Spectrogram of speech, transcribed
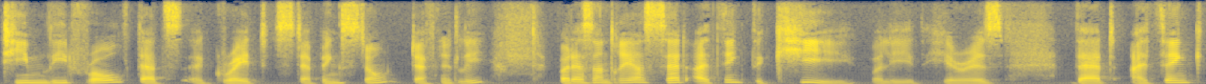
team lead role. That's a great stepping stone, definitely. But as Andreas said, I think the key, Waleed, here is that I think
